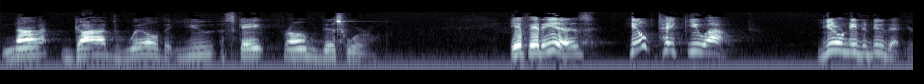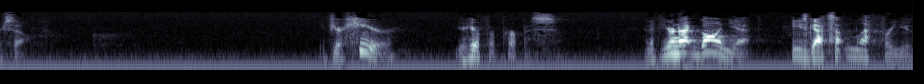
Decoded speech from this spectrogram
not God's will that you escape from this world. If it is, He'll take you out. You don't need to do that yourself. If you're here, you're here for a purpose. And if you're not gone yet, He's got something left for you.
